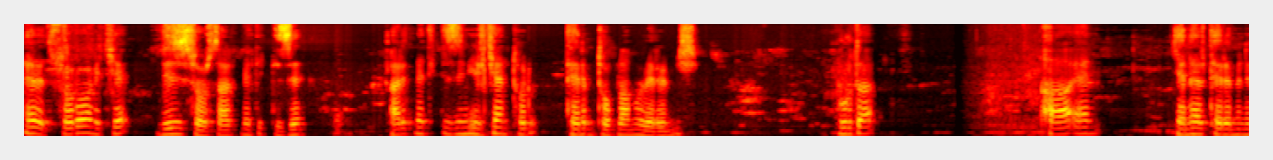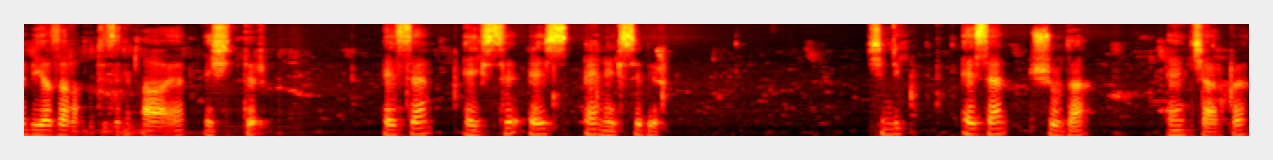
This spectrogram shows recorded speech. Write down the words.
Evet soru 12 dizi sorusu aritmetik dizi. Aritmetik dizinin ilken terim toplamı verilmiş. Burada AN genel terimini bir yazalım bu dizinin. AN eşittir. SN eksi SN eksi 1. Şimdi SN şurada n çarpı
